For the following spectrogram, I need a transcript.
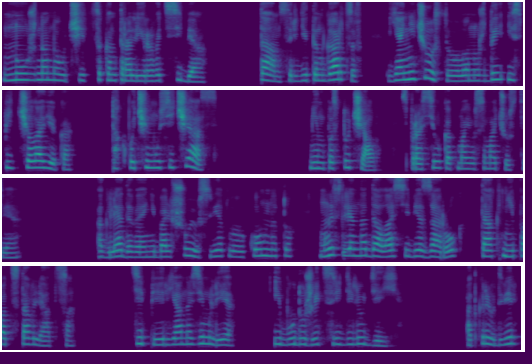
Нужно научиться контролировать себя. Там, среди тенгарцев, я не чувствовала нужды испить человека. Так почему сейчас? Мин постучал, спросил, как мое самочувствие. Оглядывая небольшую светлую комнату, мысленно дала себе зарок так не подставляться. Теперь я на земле, и буду жить среди людей. Открыв дверь,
